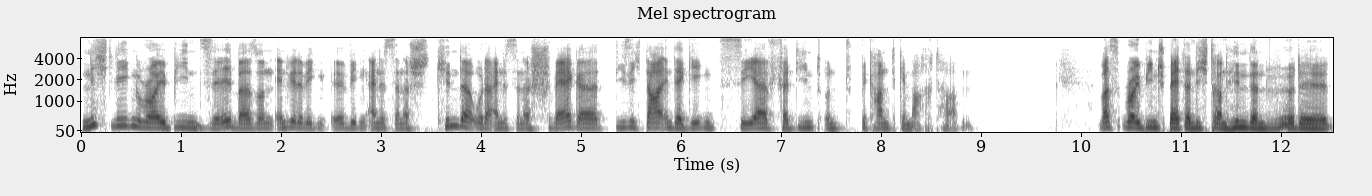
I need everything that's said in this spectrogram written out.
Nicht wegen Roy Bean selber, sondern entweder wegen, äh, wegen eines seiner Kinder oder eines seiner Schwäger, die sich da in der Gegend sehr verdient und bekannt gemacht haben. Was Roy Bean später nicht daran hindern würde,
